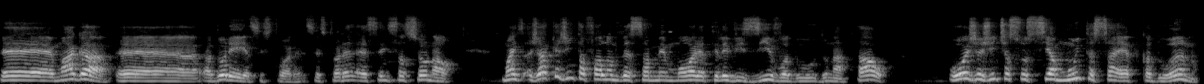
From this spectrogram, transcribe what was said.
É, Maga, é, adorei essa história. Essa história é sensacional. Mas já que a gente está falando dessa memória televisiva do, do Natal, hoje a gente associa muito essa época do ano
